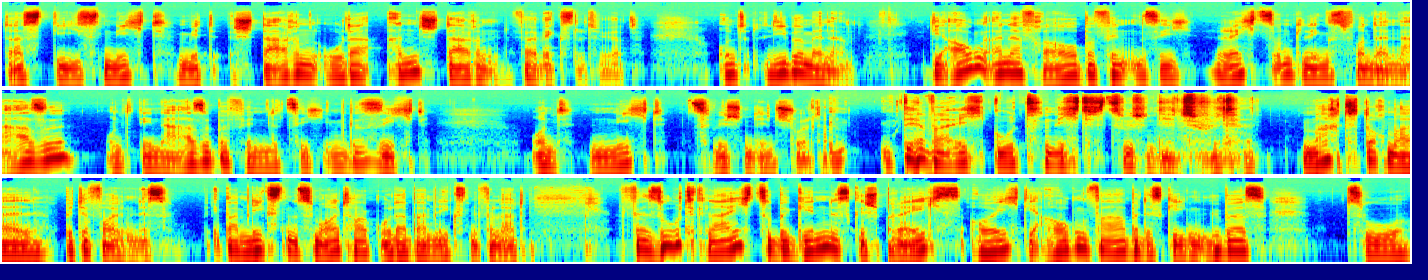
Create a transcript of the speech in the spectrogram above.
dass dies nicht mit starren oder anstarren verwechselt wird. Und liebe Männer, die Augen einer Frau befinden sich rechts und links von der Nase und die Nase befindet sich im Gesicht und nicht zwischen den Schultern. Der war echt gut, nicht zwischen den Schultern. Macht doch mal bitte Folgendes. Beim nächsten Smalltalk oder beim nächsten Flirt. Versucht gleich zu Beginn des Gesprächs euch die Augenfarbe des Gegenübers zu,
